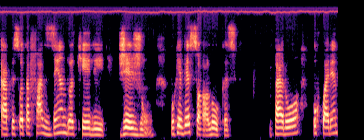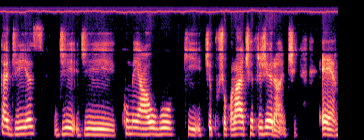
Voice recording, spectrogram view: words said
a pessoa está fazendo aquele jejum. Porque vê só, Lucas, parou por 40 dias de, de comer algo que tipo chocolate, refrigerante. É,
